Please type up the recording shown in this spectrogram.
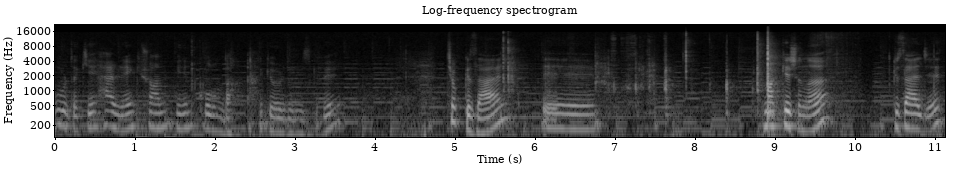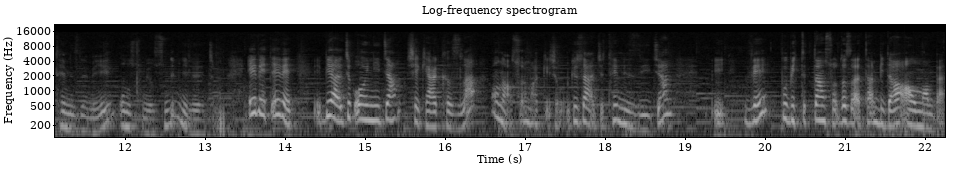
buradaki her renk şu an benim kolumda gördüğünüz gibi. Çok güzel. Ee, makyajını güzelce temizlemeyi unutmuyorsun değil mi Nilay'cığım? Evet evet birazcık oynayacağım şeker kızla. Ondan sonra makyajımı güzelce temizleyeceğim. E, Ve bu bittikten sonra da zaten bir daha almam ben.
